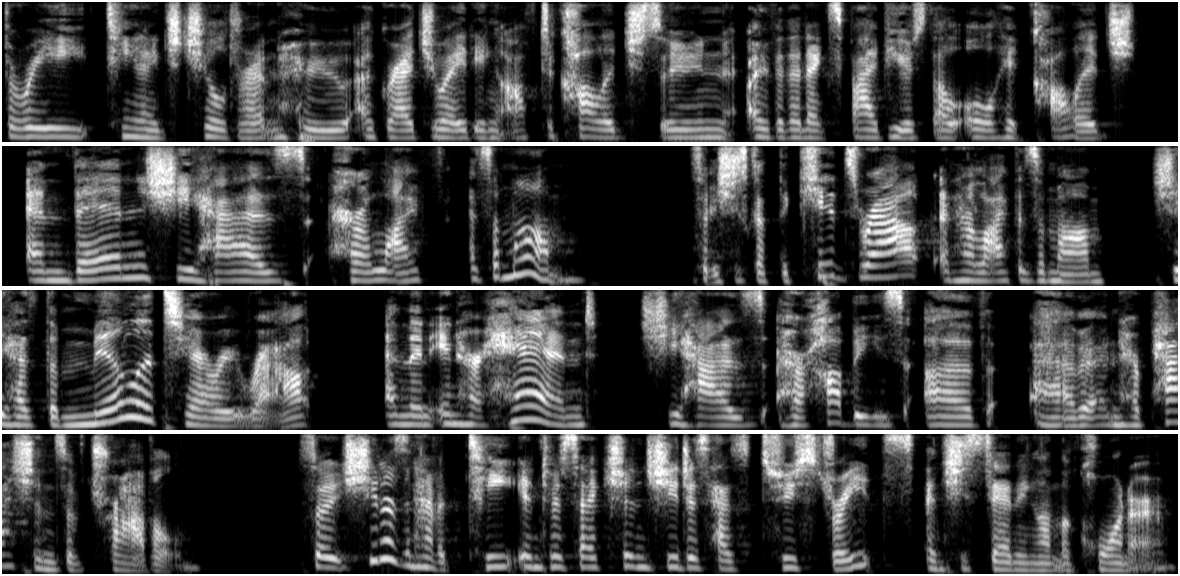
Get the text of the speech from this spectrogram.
three teenage children who are graduating after college soon. Over the next five years, they'll all hit college. And then she has her life as a mom. So she's got the kids route and her life as a mom. She has the military route. And then in her hand, she has her hobbies of uh, and her passions of travel. So she doesn't have a T intersection. She just has two streets and she's standing on the corner.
